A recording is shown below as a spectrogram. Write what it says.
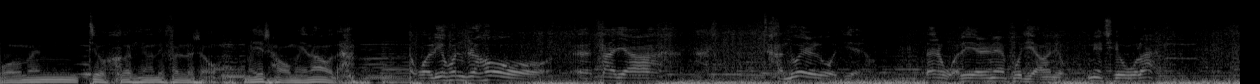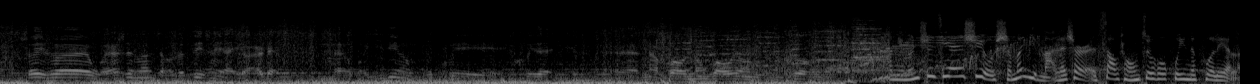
我们就和平的分了手，没吵没闹的。我离婚之后，呃，大家很多人给我介绍，但是我这人呢不将就，宁缺毋滥，所以说我要是能找到对上眼缘的，呃，我一定不会亏待你，呃，那包能包容你，之间是有什么隐瞒的事儿，造成最后婚姻的破裂了？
